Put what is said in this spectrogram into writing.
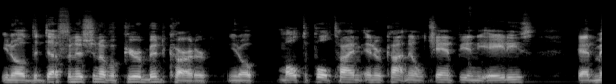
you know, the definition of a pure mid carder, you know, multiple time intercontinental champion in the 80s, had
